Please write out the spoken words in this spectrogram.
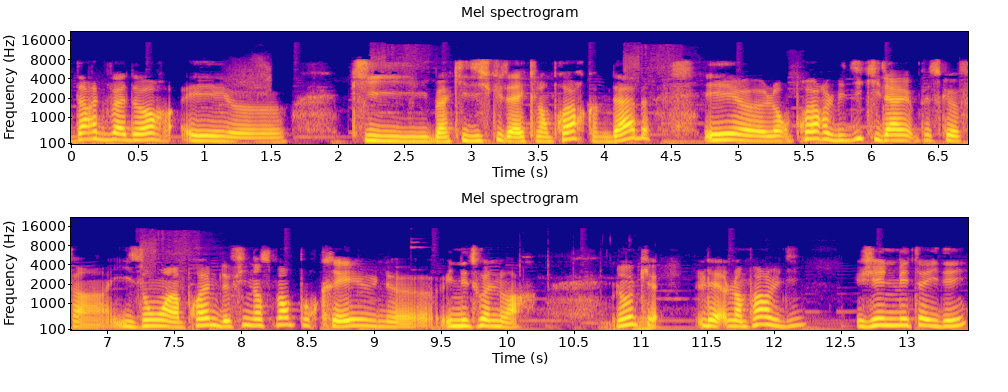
Dark Vador et qui, bah, qui discute avec l'empereur comme d'hab. Et l'empereur lui dit qu'il a, parce que, enfin, ils ont un problème de financement pour créer une, une étoile noire. Donc, le- l'empereur lui dit, j'ai une méta idée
